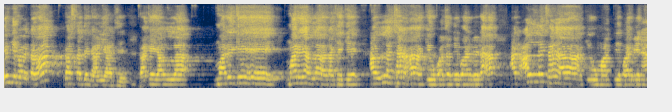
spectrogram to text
এমনি ভাবে তারা রাস্তাতে দাঁড়িয়ে আছে। রাখে আল্লাহ, মারে কে? মারে আল্লাহ, রাখে কে? আল্লাহ ছাড়া কেউ বাঁচাতে পারবে না। আর আল্লাহ ছাড়া কেউ মারতে পারবে না।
